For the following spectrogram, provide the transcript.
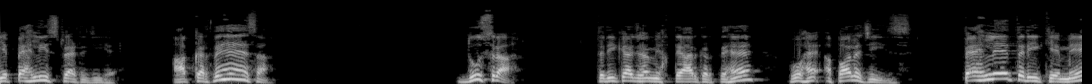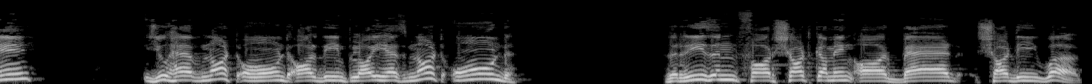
یہ پہلی اسٹریٹجی ہے آپ کرتے ہیں ایسا دوسرا طریقہ جو ہم اختیار کرتے ہیں وہ ہے اپالوجیز پہلے طریقے میں یو ہیو ناٹ اونڈ اور the employee has not owned the reason for shortcoming اور bad shoddy work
